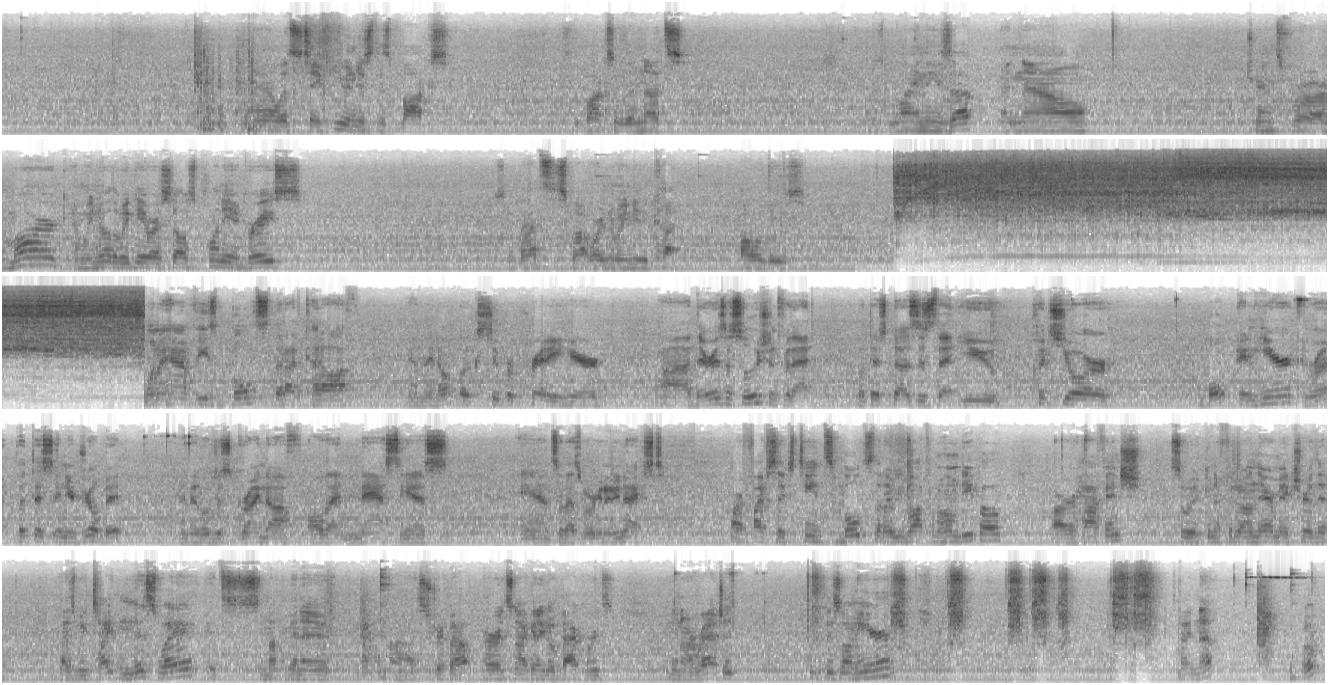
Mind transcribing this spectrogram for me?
Now let's take even just this box. It's the box of the nuts. Just line these up and now transfer our mark and we know that we gave ourselves plenty of grace that's the spot where we need to cut all of these. When I have these bolts that I've cut off and they don't look super pretty here uh, there is a solution for that. What this does is that you put your bolt in here and put this in your drill bit and it'll just grind off all that nastiness. And so that's what we're going to do next. Our 5 16 bolts that we bought from Home Depot are half inch so we're going to fit it on there make sure that as we tighten this way it's not going to uh, strip out or it's not going to go backwards in our ratchet. Put this on here tighten up. Oh,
